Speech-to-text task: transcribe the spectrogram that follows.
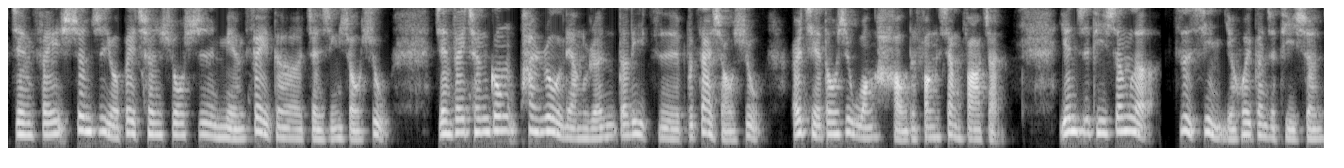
减肥甚至有被称说是免费的整形手术，减肥成功判若两人的例子不在少数，而且都是往好的方向发展。颜值提升了，自信也会跟着提升，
